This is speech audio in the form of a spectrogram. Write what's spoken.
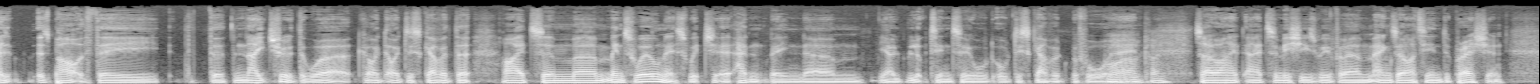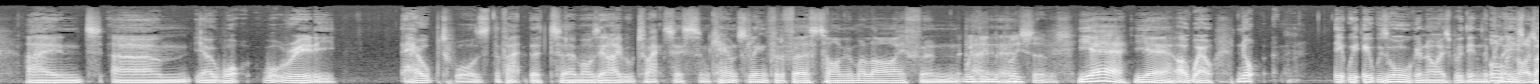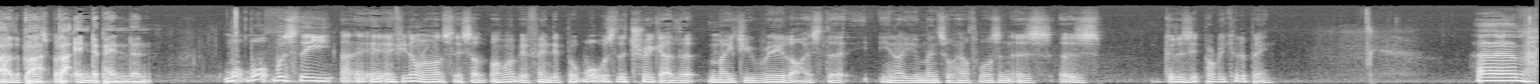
as, as part of the, the the nature of the work, I, I discovered that I had some um, mental illness which hadn't been um, you know looked into or, or discovered beforehand. Right, okay. So I had, I had some issues with um, anxiety and depression, and um, you know what what really helped was the fact that um, I was able to access some counselling for the first time in my life, and Within the uh, police service? yeah, yeah. Oh, well, not it. wa- It was organised within the police, Organised but, by the police, but, but- but independent. What what was the? Uh, if you don't want to answer this, I, I won't be offended. But what was the trigger that made you realise that you know your mental health wasn't as as good as it probably could have been? Um,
